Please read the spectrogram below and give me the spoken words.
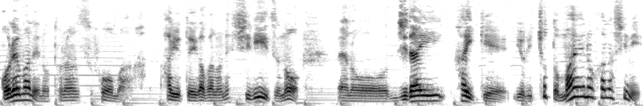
これまでのトランスフォーマー、ハリウッド映画版のね、シリーズのあの、時代背景よりちょっと前の話に、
